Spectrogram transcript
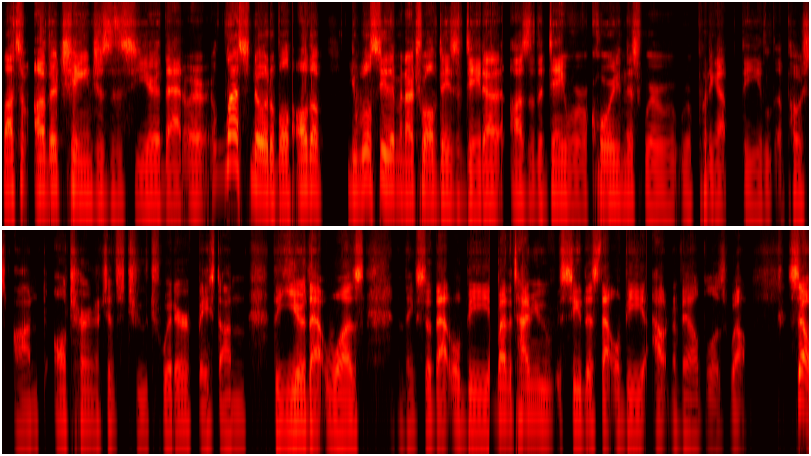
lots of other changes this year that are less notable although you will see them in our 12 days of data. As of the day we're recording this we're, we're putting up the post on alternatives to twitter based on the year that was. I think so that will be by the time you see this that will be out and available as well. So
